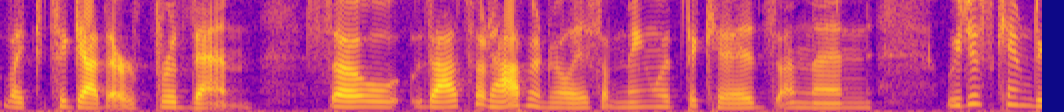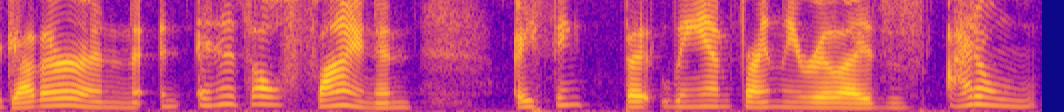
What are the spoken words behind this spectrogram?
like together for them. So that's what happened, really, something with the kids. And then we just came together and, and, and it's all fine. And I think that LeAnn finally realizes, I don't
